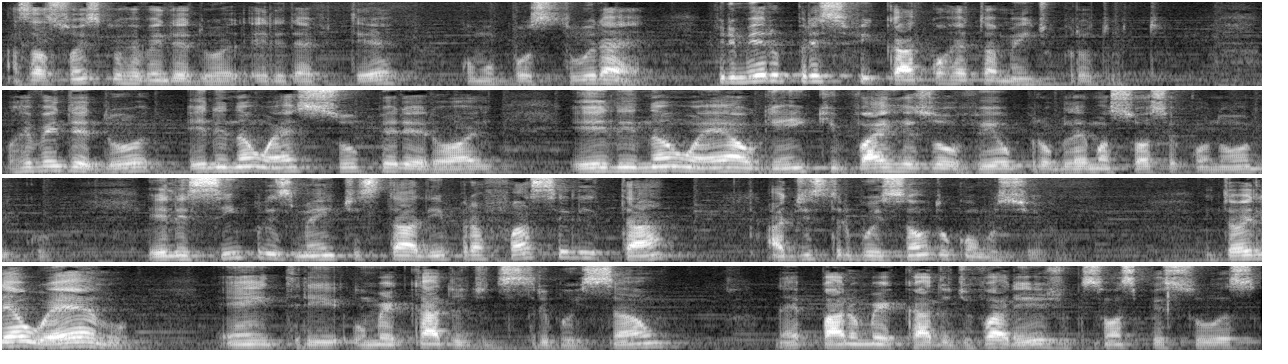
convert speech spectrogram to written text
as ações que o revendedor ele deve ter como postura é, primeiro, precificar corretamente o produto. O revendedor ele não é super-herói, ele não é alguém que vai resolver o problema socioeconômico, ele simplesmente está ali para facilitar a distribuição do combustível. Então, ele é o elo entre o mercado de distribuição né, para o mercado de varejo, que são as pessoas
